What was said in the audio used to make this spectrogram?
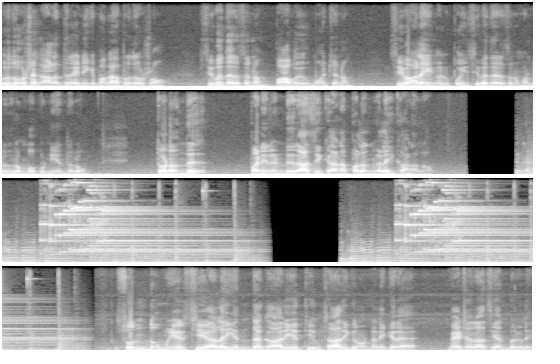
பிரதோஷ காலத்தில் இன்றைக்கி மகா பிரதோஷம். சிவதரிசனம் பாப விமோச்சனம். சிவாலயங்கள் போய் சிவதரிசனம் பண்ணுறது ரொம்ப புண்ணியம் தரும். தொடர்ந்து பனிரெண்டு ராசிக்கான பலன்களை காணலாம். சொந்த முயற்சியால் எந்த காரியத்தையும் சாதிக்கணும்னு நினைக்கிற மேஷராசி அன்பர்களே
